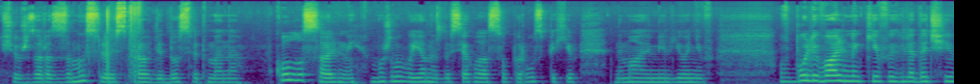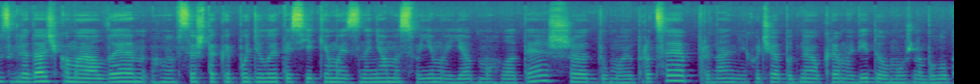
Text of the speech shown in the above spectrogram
Що ж, зараз замислююсь, справді досвід мене колосальний. Можливо, я не досягла суперуспіхів, не маю мільйонів вболівальників і глядачів з глядачками, але все ж таки поділитись якимись знаннями своїми я б могла теж. Е, Думаю про це. Принаймні, хоча б одне окреме відео можна було б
